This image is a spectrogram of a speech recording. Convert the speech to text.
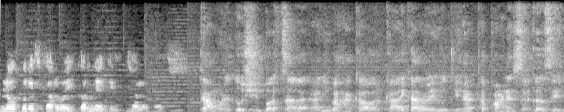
लवकरच कारवाई करण्यात येईल चालकाची. त्यामुळे दोषी बस चालक आणि वाहकावर काय कारवाई होती? हे आता पाहण्यासारखं असेल.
